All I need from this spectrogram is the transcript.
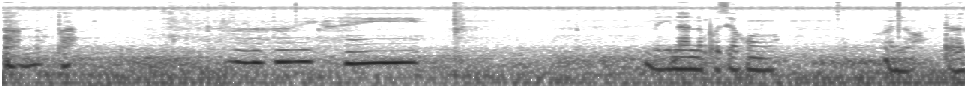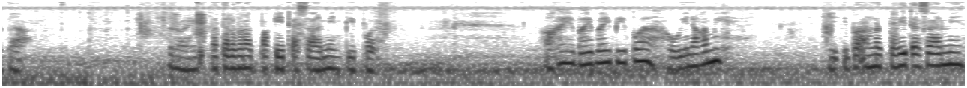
Ano pa? Ay, ay. May siya kung ano talaga. Pero hindi pa talaga nagpakita sa amin, people. Okay, bye-bye, people. Uwi na kami. May iba ang nagpakita sa amin.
